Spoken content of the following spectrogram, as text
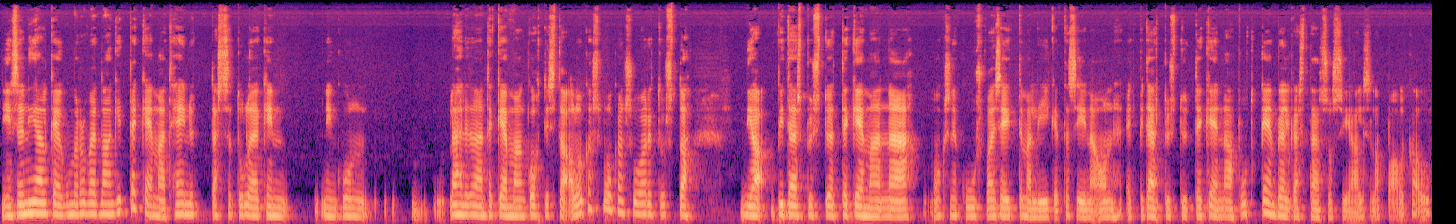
niin sen jälkeen kun me ruvetaankin tekemään, että hei nyt tässä tuleekin, niin kun lähdetään tekemään kohti sitä alokasluokan suoritusta, ja pitäisi pystyä tekemään nämä, onko ne kuusi vai seitsemän liikettä siinä on, että pitäisi pystyä tekemään nämä putkeen pelkästään sosiaalisella palkalla.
